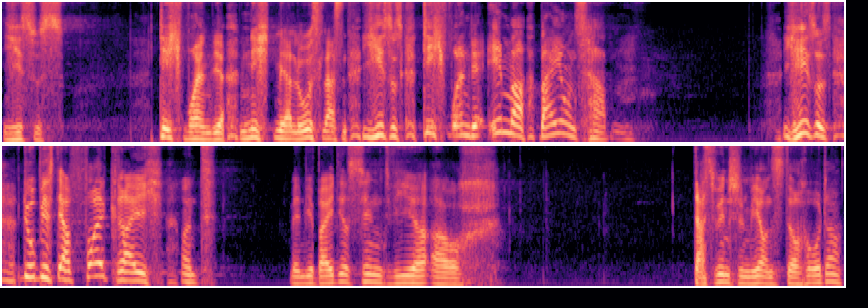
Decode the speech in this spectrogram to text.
Jesus, dich wollen wir nicht mehr loslassen. Jesus, dich wollen wir immer bei uns haben. Jesus, du bist erfolgreich und wenn wir bei dir sind, wir auch. Das wünschen wir uns doch, oder?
